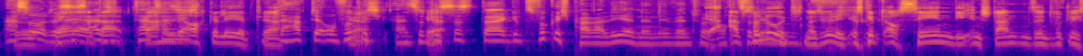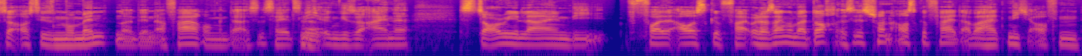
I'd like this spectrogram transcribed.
Ach so, das ja, ist ja, also da, da haben tatsächlich- wir auch gelebt, ja. Da habt ihr auch wirklich, also das ist, da gibt's wirklich Parallelen dann eventuell Ja, auch absolut, natürlich. Es gibt auch Szenen, die entstanden sind, wirklich so aus diesen Momenten und den Erfahrungen da. Es ist ja jetzt nicht Ja. irgendwie so eine Storyline, die voll ausgefeilt, oder sagen wir mal doch, es ist schon ausgefeilt, aber halt nicht auf, ein,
